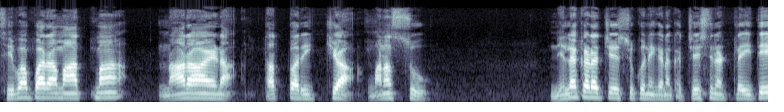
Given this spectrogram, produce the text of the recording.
శివపరమాత్మ నారాయణ తత్వరీత్యా మనస్సు నిలకడ చేసుకుని గనక చేసినట్లయితే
